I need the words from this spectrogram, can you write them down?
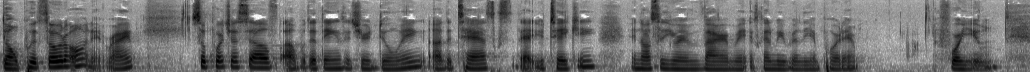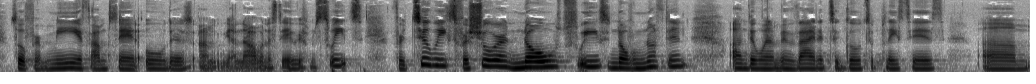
Don't put soda on it, right? Support yourself uh, with the things that you're doing, uh, the tasks that you're taking, and also your environment is going to be really important for you. So for me, if I'm saying, oh, there's, um, yeah, now I want to stay away from sweets for two weeks for sure, no sweets, no nothing. Um, then when I'm invited to go to places, um,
